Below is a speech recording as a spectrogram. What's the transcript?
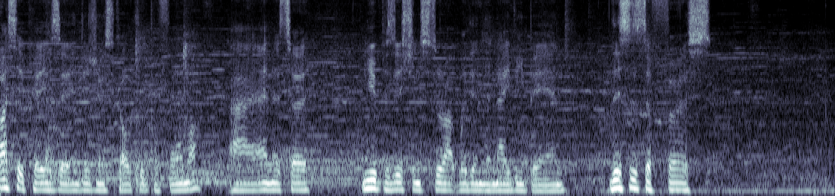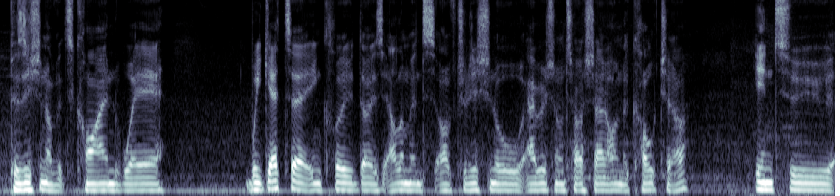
ICP is an Indigenous cultural performer uh, and it's a new position stood up within the Navy Band. This is the first position of its kind where we get to include those elements of traditional Aboriginal and Torres Strait Islander culture into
